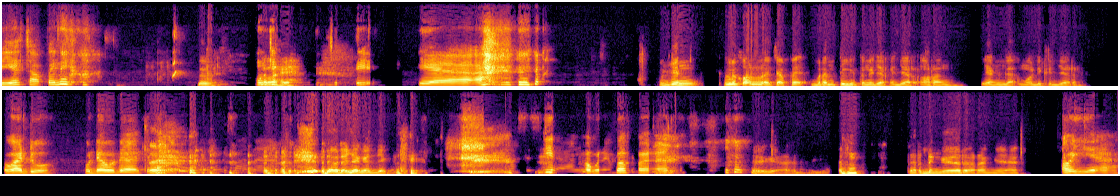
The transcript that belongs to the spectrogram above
Iya capek nih. Tuh, mungkin ya. Iya. mungkin lu kalau capek berhenti gitu ngejar-ngejar orang yang nggak mau dikejar. Waduh udah udah kita udah udah jangan jangan. Masih ya nggak boleh baper. Terdengar orangnya. Oh iya.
